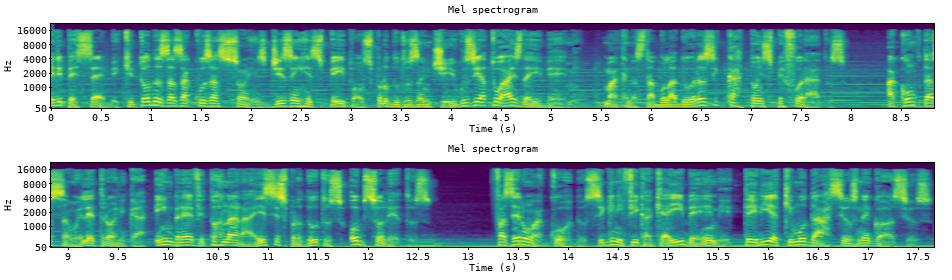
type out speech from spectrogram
Ele percebe que todas as acusações dizem respeito aos produtos antigos e atuais da IBM, máquinas tabuladoras e cartões perfurados. A computação eletrônica em breve tornará esses produtos obsoletos. Fazer um acordo significa que a IBM teria que mudar seus negócios.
